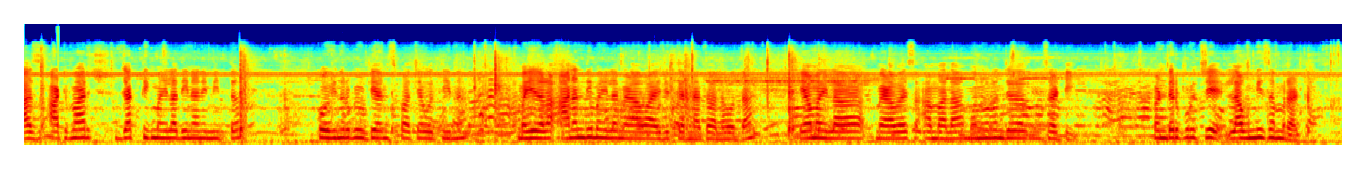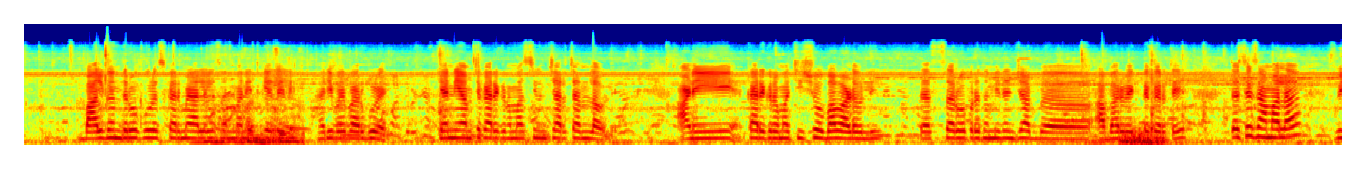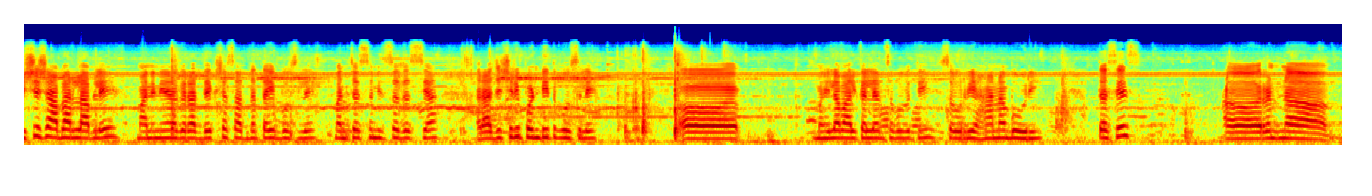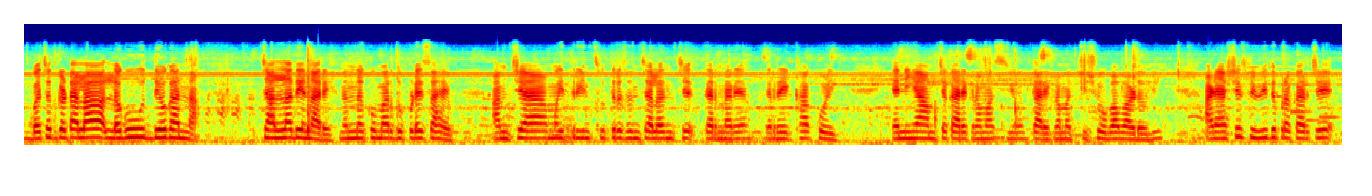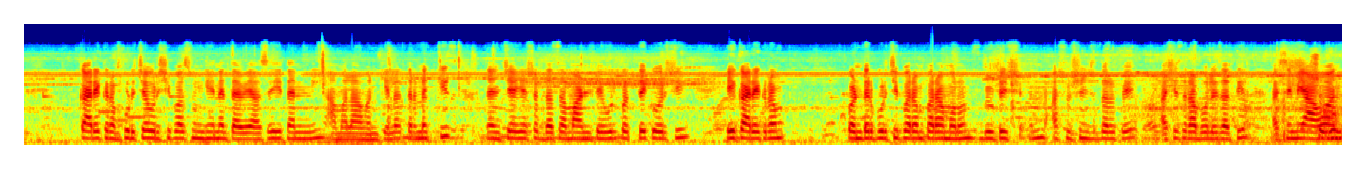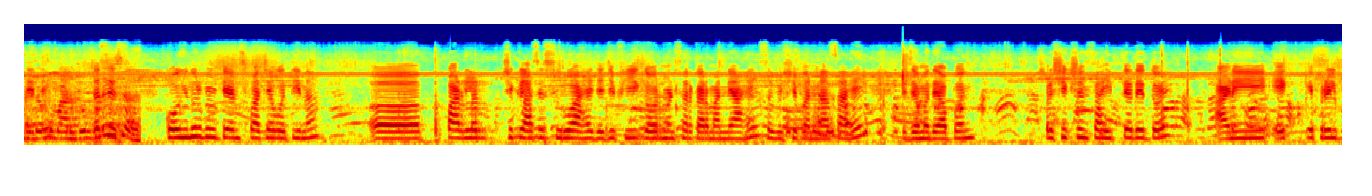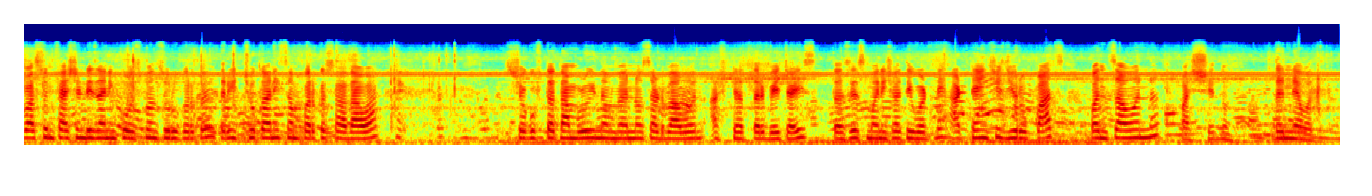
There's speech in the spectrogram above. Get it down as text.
आज आठ मार्च जागतिक महिला दिनानिमित्त कोहिनूर ब्युटी अँड स्पाच्या वतीनं महिलाला आनंदी महिला मेळावा आयोजित करण्यात आला होता. या महिला मेळाव्यास आम्हाला मनोरंजनासाठी पंढरपूरचे लावणी सम्राट बालगंधर्व पुरस्कार मिळालेले सन्मानित केलेले हरिभाई बारगुळे यांनी आमच्या कार्यक्रमास येऊन चार चांद लावले आणि कार्यक्रमाची शोभा वाढवली. त्यात सर्वप्रथम मी त्यांचे आभार व्यक्त करते. तसेच आम्हाला विशेष आभार लाभले. माननीय नगराध्यक्ष साधनाताई भोसले पंचायत समिती सदस्या राजश्री पंडित भोसले महिला बालकल्याण सभापती सौ रिहाना बोरी तसेच रन बचत गटाला लघु उद्योगांना चालना देणारे नंदकुमार दुपडे साहेब आमच्या मैत्रीण सूत्रसंचालनचे करणाऱ्या रेखा कोळी यांनी ह्या आमच्या कार्यक्रमास येऊन कार्यक्रमाची शोभा वाढवली. आणि असेच विविध प्रकारचे कार्यक्रम पुढच्या वर्षीपासून घेण्यात यावे असंही त्यांनी आम्हाला आवाहन केलं. तर नक्कीच त्यांच्या ह्या शब्दाचा मान ठेवून प्रत्येक वर्षी हे कार्यक्रम पंढरपूरची परंपरा म्हणून ब्युटिशियन असोसिएशनतर्फे असेच राबवले जातील असे मी आवाहन देते. तसेच कोहिनूर ब्युटी अँड स्पाच्या वतीनं पार्लरचे क्लासेस सुरू आहे ज्याची फी गव्हर्नमेंट सरकार मान्य आहे सव्वीसशे पन्नास आहे. त्याच्यामध्ये आपण प्रशिक्षण साहित्य देतो आहे आणि एक एप्रिलपासून फॅशन डिझायनिंग कोर्स पण सुरू करतो आहे तर इच्छुकांनी संपर्क साधावा. शगुफ्ता तांबोळी नव्याण्णव साठ बावन्न अठ्ठ्याहत्तर बेचाळीस तसेच मनीषा तिवटणे अठ्ठ्याऐंशी झिरो पाच पंचावन्न पाचशे दोन. धन्यवाद.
